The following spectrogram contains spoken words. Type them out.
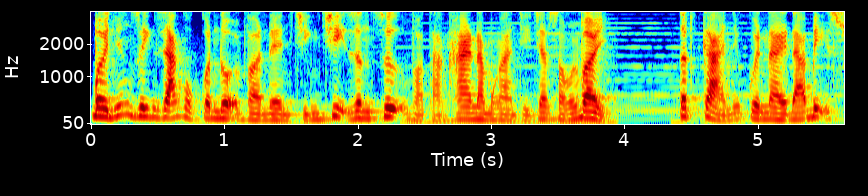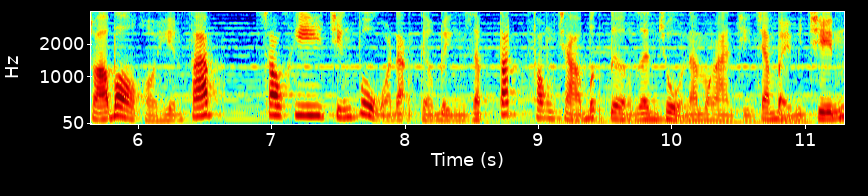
bởi những dính dáng của quân đội và nền chính trị dân sự vào tháng 2 năm 1967. Tất cả những quyền này đã bị xóa bỏ khỏi hiến pháp sau khi chính phủ của Đặng Tiểu Bình dập tắt phong trào bức tường dân chủ năm 1979.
